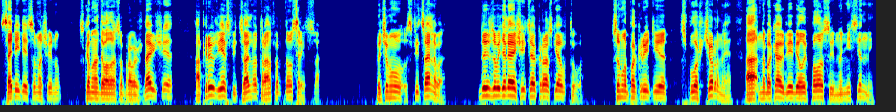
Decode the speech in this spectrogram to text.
«Садитесь в машину», — скомандовала сопровождающая, открыв дверь специального транспортного средства. Почему специального? Да из-за выделяющейся окраски авто. Само покрытие сплошь черное, а на боках две белых полосы нанесены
